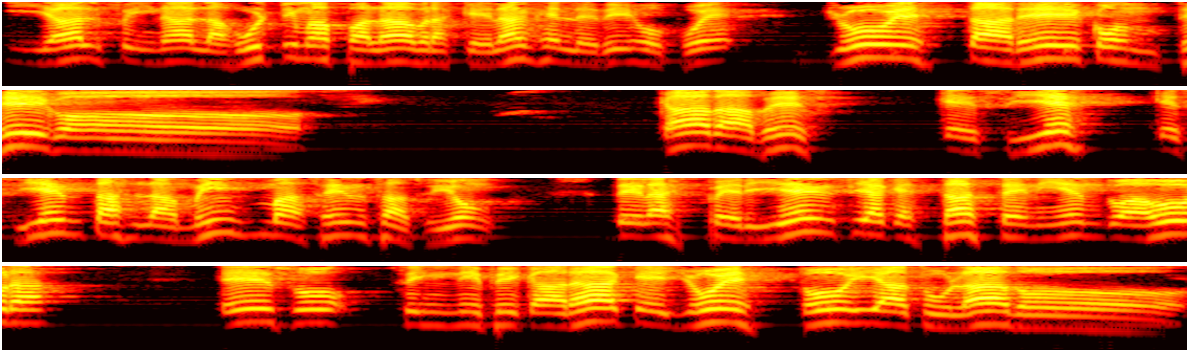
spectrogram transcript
Y al final, las últimas palabras que el ángel le dijo fue, yo estaré contigo. Cada vez que, si es, que sientas la misma sensación de la experiencia que estás teniendo ahora, eso significará que yo estoy a tu lado.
